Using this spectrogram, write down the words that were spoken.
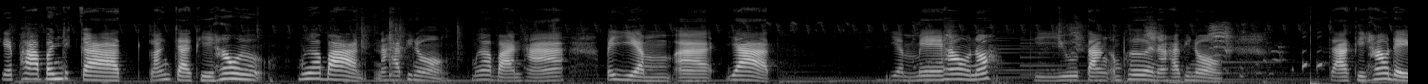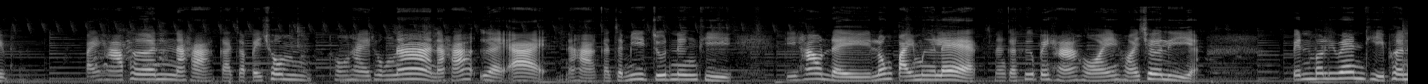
เก็บภาพบรรยากาศหลังจากที่เฮาเมื่อบ้านนะคะพี่น้องเมื่อบ้านหาไปเยี่ยมอ่าญาติ เยี่ยมแม่เฮาเนาะที่อยู่ต่างอำเภอนะคะพี่น้อง จากที่เฮาได้ไปหาเพิ่นนะคะก็จะไปชมทงไฮทงหน้านะคะ เอื่อยอ้ายนะคะก็จะมีจุดหนึ่งที่ที่เฮาได้ลงไปมือแรกนั่นก็คือไปหาหอยหอยเชอรี่เป็นบริเวณที่เพิ่น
